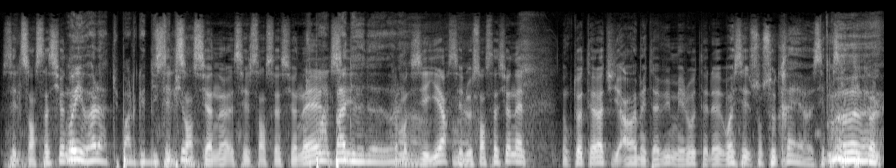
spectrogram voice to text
c'est le sensationnel. Oui, voilà, tu parles que de c'est le, sensationnel- c'est le Tu sensationnel. parles pas de, de- Comme voilà. on disait hier, c'est Ouais. le sensationnel. Donc toi, tu es là, tu dis Ah ouais, mais t'as vu, elle est- ouais, c'est son secret, euh, c'est parce Ouais, qu'il ouais, picole. ouais.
